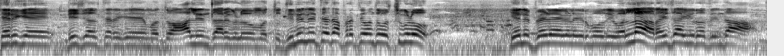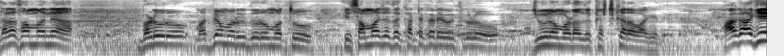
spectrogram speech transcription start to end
ತೆರಿಗೆ, ಡೀಸೆಲ್ ತೆರಿಗೆ ಮತ್ತು ಹಾಲಿನ ದರಗಳು ಮತ್ತು ದಿನನಿತ್ಯದ ಪ್ರತಿಯೊಂದು ವಸ್ತುಗಳು, ಏನು ಬೆಳೆಗಳು ಇರ್ಬೋದು ಇವೆಲ್ಲ ರೈಸ್ ಆಗಿರೋದ್ರಿಂದ ಜನಸಾಮಾನ್ಯ ಬಡವರು, ಮಧ್ಯಮ ವರ್ಗದವರು ಮತ್ತು ಈ ಸಮಾಜದ ಕಟ್ಟಕಡೆ ವ್ಯಕ್ತಿಗಳು ಜೀವನ ಮಾಡೋದು ಕಷ್ಟಕರವಾಗಿದೆ. ಹಾಗಾಗಿ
